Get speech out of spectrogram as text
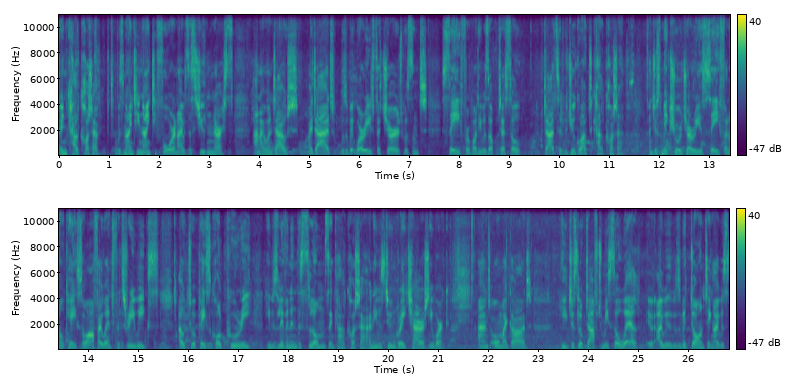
in Calcutta. It was 1994, and I was a student nurse. And I went out. My dad was a bit worried that Gerard wasn't safe or what he was up to, so Dad said, "Would you go out to Calcutta and just make sure Gerry is safe and okay?" So off I went for three weeks out to a place called Puri. He was living in the slums in Calcutta, and he was doing great charity work. And oh my God, he just looked after me so well. It, I, it was a bit daunting. I was,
